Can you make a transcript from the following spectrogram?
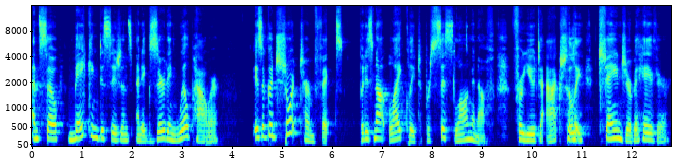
And so making decisions and exerting willpower is a good short term fix, but is not likely to persist long enough for you to actually change your behavior.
